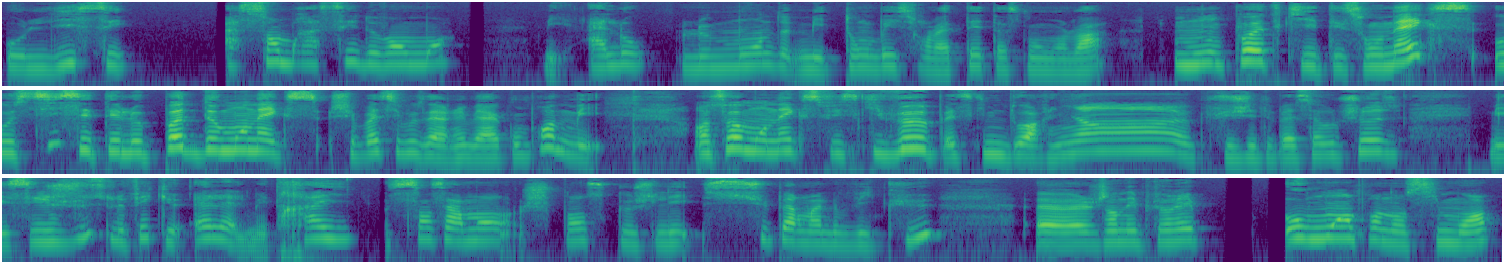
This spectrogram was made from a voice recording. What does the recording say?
au lycée, à s'embrasser devant moi. Mais allô, le monde m'est tombé sur la tête à ce moment-là. Mon pote qui était son ex, aussi, c'était le pote de mon ex. Je sais pas si vous arrivez à comprendre, mais en soi, mon ex fait ce qu'il veut parce qu'il me doit rien, puis j'étais passée à autre chose. Mais c'est juste le fait que elle, elle m'ait trahi. Sincèrement, je pense que je l'ai super mal vécu. Euh, j'en ai pleuré au moins pendant six mois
